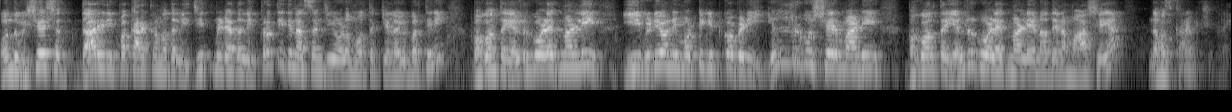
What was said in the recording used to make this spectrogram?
ಒಂದು ವಿಶೇಷ ದಾರಿದೀಪ ಕಾರ್ಯಕ್ರಮದಲ್ಲಿ ಜೀತ್ ಮೀಡಿಯಾದಲ್ಲಿ ಪ್ರತಿದಿನ ಸಂಜೆ ಏಳು ಮೂವತ್ತಕ್ಕೆ ಲೈವ್ ಬರ್ತೀನಿ. ಭಗವಂತ ಎಲ್ರಿಗೂ ಒಳ್ಳೇದ್ ಮಾಡಲಿ. ಈ ವಿಡಿಯೋ ನಿಮ್ಮೊಟ್ಟಿಗೆ ಇಟ್ಕೋಬೇಡಿ. ಎಲ್ರಿಗೂ ಶೇರ್ ಮಾಡಿ. ಭಗವಂತ ಎಲ್ರಿಗೂ ಒಳ್ಳೇದ್ ಮಾಡಲಿ ಅನ್ನೋದೇ ನಮ್ಮ ಆಶಯ. ನಮಸ್ಕಾರ ವೀಕ್ಷಕರೇ.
